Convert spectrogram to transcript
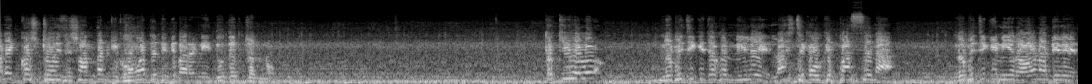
অনেক কষ্ট হয়েছে, সন্তানকে ঘুমাতে দিতে পারেনি দুধের জন্য। তো কি হলো? নবীজিকে যখন নিলে লাস্টে কাউকে পাচ্ছে না। নবীজিকে নিয়ে রওনা দিলেন।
